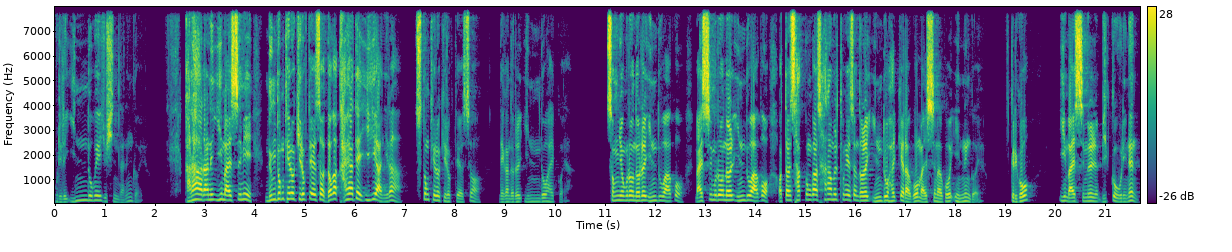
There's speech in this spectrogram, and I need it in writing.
우리를 인도해 주신다는 거예요. 가라라는 이 말씀이 능동태로 기록되어서 너가 가야 돼 이게 아니라 수동태로 기록되어서 내가 너를 인도할 거야. 성령으로 너를 인도하고 말씀으로 너를 인도하고 어떤 사건과 사람을 통해서 너를 인도할게라고 말씀하고 있는 거예요. 그리고 이 말씀을 믿고 우리는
